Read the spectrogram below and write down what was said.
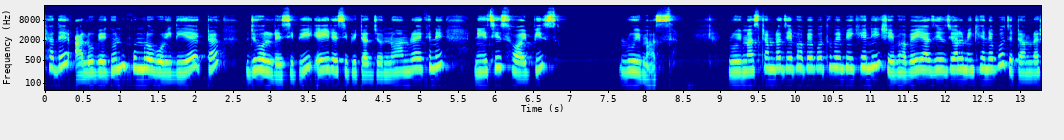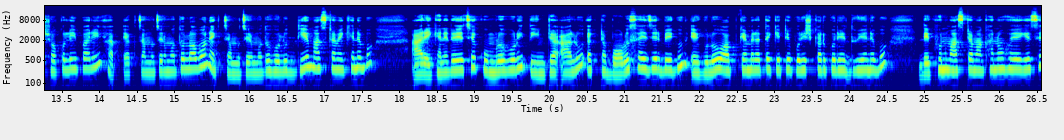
স্বাদের আলু, বেগুন, কুমড়ো বড়ি দিয়ে একটা ঝোল রেসিপি এই রেসিপিটার জন্য আমরা এখানে নিয়েছি ছয় পিস রুই মাছ। রুই মাছটা আমরা যেভাবে প্রথমে মেখে নিই, সেভাবেই অ্যাজ ইউজুয়াল মেখে নেব, যেটা আমরা সকলেই পারি। হাফ, এক চামচের মতো লবণ, এক চামচের মতো হলুদ দিয়ে মাছটা মেখে নেব। আর এখানে রয়েছে কুমড়ো বড়ি, তিনটা আলু, একটা বড় সাইজের বেগুন, এগুলোও অফ ক্যামেরাতে কেটে পরিষ্কার করে ধুয়ে নেব। দেখুন মাছটা মাখানো হয়ে গেছে,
